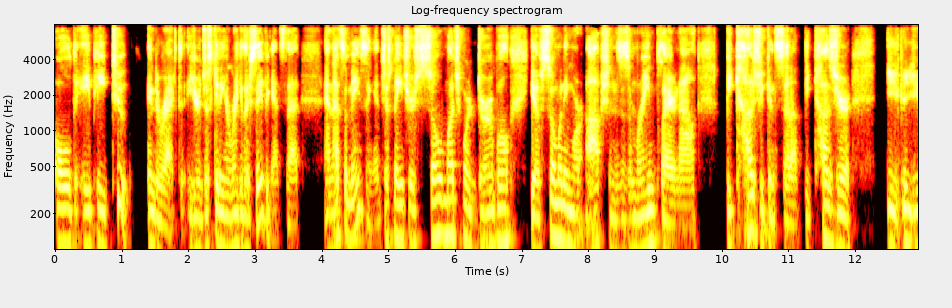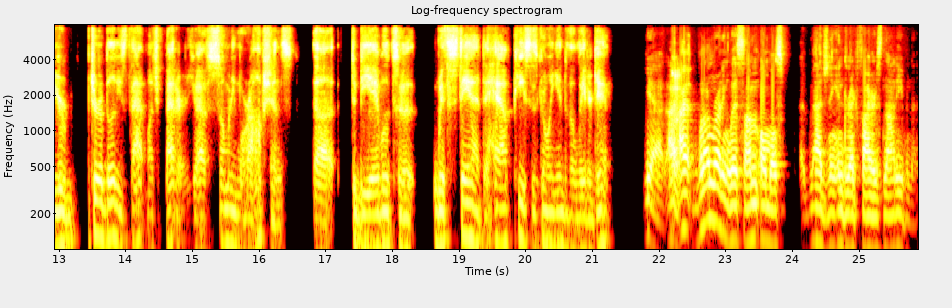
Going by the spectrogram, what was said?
old AP2 indirect. You're just getting a regular save against that. And that's amazing. It just makes you so much more durable. You have so many more options as a Marine player now because you can set up, because your your durability is that much better. You have so many more options uh, to be able to withstand, to have pieces going into the later game. Yeah. I, I, when I'm running lists, I'm almost imagining indirect fire is not even a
